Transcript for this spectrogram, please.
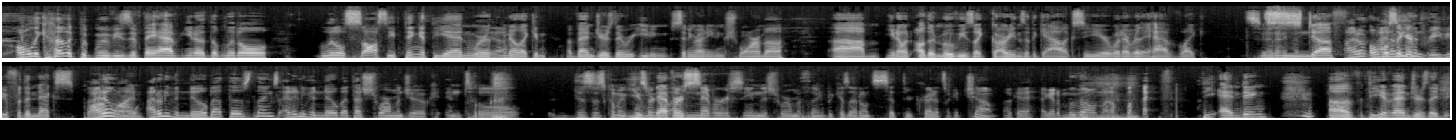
only comic book movies if they have you know the little little saucy thing at the end where Yeah. you know like in Avengers they were eating sitting around eating shawarma. Um, you know, in other movies like Guardians of the Galaxy or whatever, they have like See, I don't even stuff. I don't almost I don't like even, a preview for the next plot I don't. line. I don't even know about those things. I didn't even know about that shawarma joke until this is coming. Full You've circle. never I've se- never seen the shawarma thing because I don't sit through credits like a chump. Okay, I got to move on with my life. the ending of the Avengers. They do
